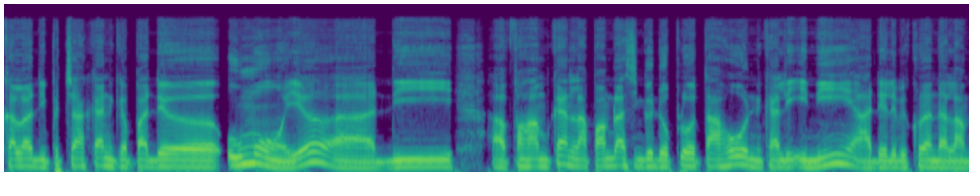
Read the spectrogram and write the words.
kalau dipecahkan kepada umur ya uh, difahamkan 18 hingga 20 tahun kali ini ada lebih kurang dalam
